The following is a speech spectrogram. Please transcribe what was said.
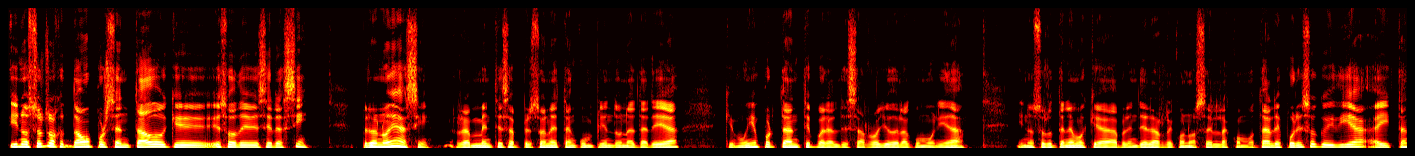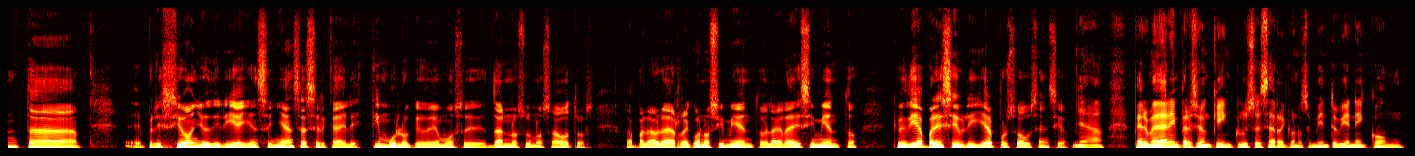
y nosotros damos por sentado que eso debe ser así. Pero no es así. Realmente esas personas están cumpliendo una tarea que es muy importante para el desarrollo de la comunidad y nosotros tenemos que aprender a reconocerlas como tales. Por eso que hoy día hay tanta eh, presión, yo diría, y enseñanza acerca del estímulo que debemos eh, darnos unos a otros. La palabra de reconocimiento, el agradecimiento, que hoy día parece brillar por su ausencia. Ya, pero me da la impresión que incluso ese reconocimiento viene con,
